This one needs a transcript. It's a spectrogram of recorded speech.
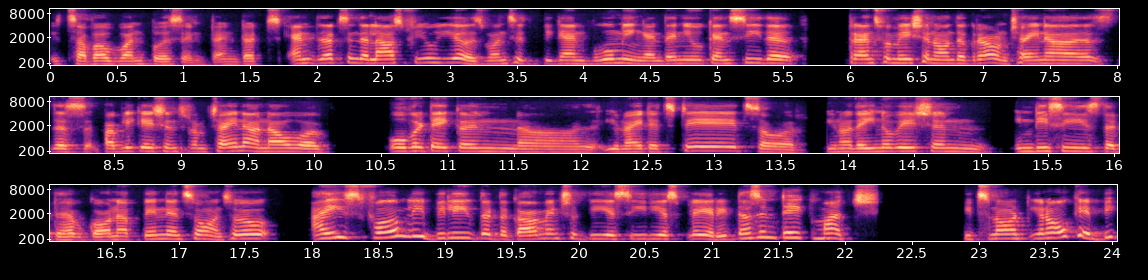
it's above 1%. And that's and that's in the last few years, once it began booming. And then you can see the transformation on the ground. China, the publications from China now have overtaken uh, United States or, you know, the innovation indices that have gone up in and so on. So I firmly believe that the government should be a serious player. It doesn't take much it's not, you know, okay, big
